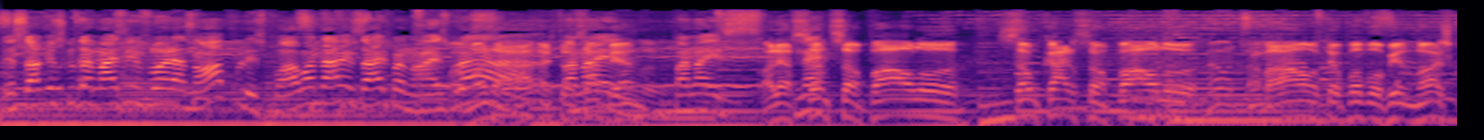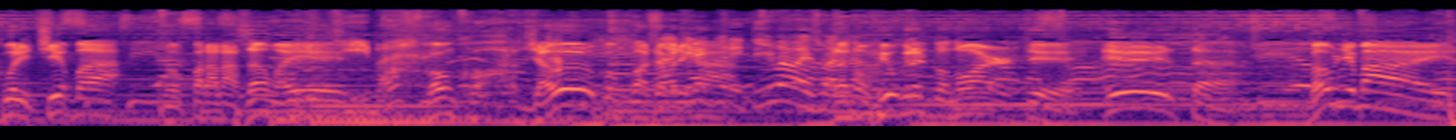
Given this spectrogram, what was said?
Pessoal que escuta mais em Florianópolis, pode mandar mensagem pra nós. Pra, mandar, nós estamos nós, sabendo. Pra nós. Olha, né? Santos, São Paulo, São Carlos, São Paulo, tá bom? Teu povo ouvindo nós, Curitiba, no Paranazão aí. Concórdia, ô Concórdia, Será que é obrigado. Curitiba, mas Olha, no Rio Grande do Norte. Eita, bom demais.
